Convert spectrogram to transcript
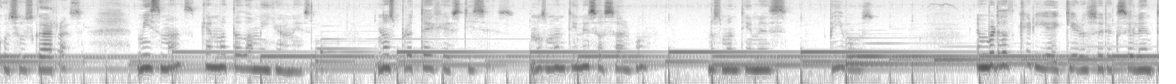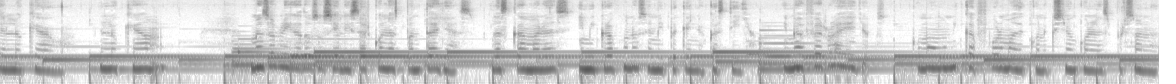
con sus garras, mismas que han matado a millones. Nos proteges, dices, nos mantienes a salvo, nos mantienes vivos. En verdad quería y quiero ser excelente en lo que hago, en lo que amo. Me has obligado a socializar con las pantallas, las cámaras y micrófonos en mi pequeño castillo, y me aferro a ellos como única forma de conexión con las personas.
